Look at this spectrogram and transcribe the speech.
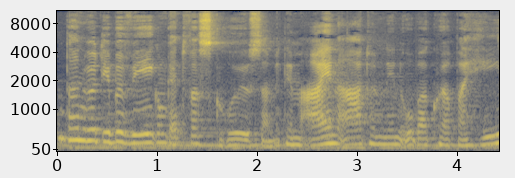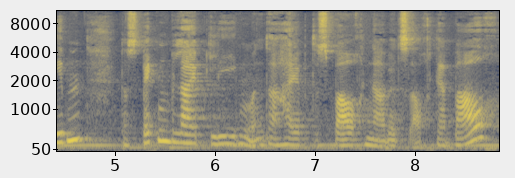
Und dann wird die Bewegung etwas größer. Mit dem Einatmen den Oberkörper heben, das Becken bleibt liegen, unterhalb des Bauchnabels auch der Bauch.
